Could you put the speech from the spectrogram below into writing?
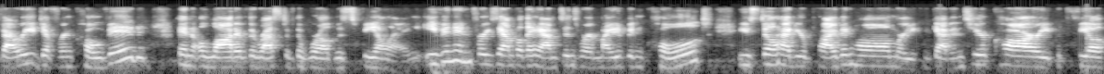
very different COVID than a lot of the rest of the world was feeling. Even in, for example, the Hamptons, where it might have been cold, you still had your private home where you could get into your car, you could feel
